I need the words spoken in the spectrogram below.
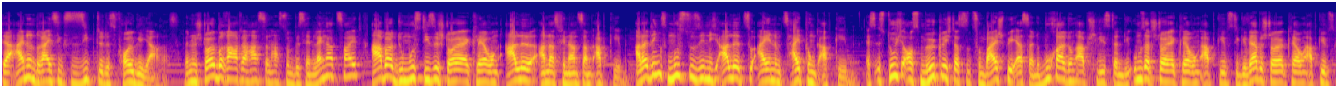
der 31.07. des Folgejahres. Wenn du einen Steuerberater hast, dann hast du ein bisschen länger Zeit, aber du musst diese Steuererklärung alle an das Finanzamt abgeben. Allerdings musst du sie nicht alle zu einem Zeitpunkt abgeben. Es ist durchaus möglich, dass du zum Beispiel erst deine Buchhaltung abschließt, dann die Umsatzsteuererklärung abgibst, die Gewerbesteuererklärung abgibst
